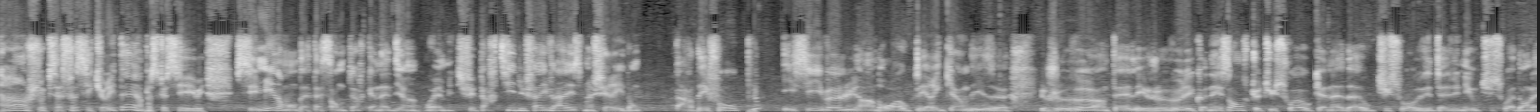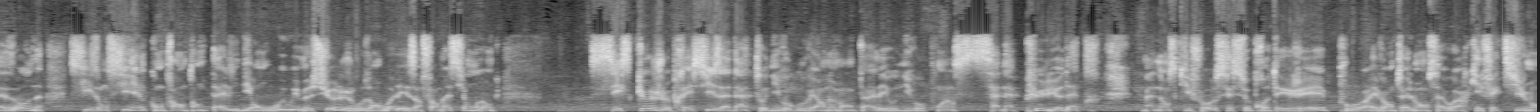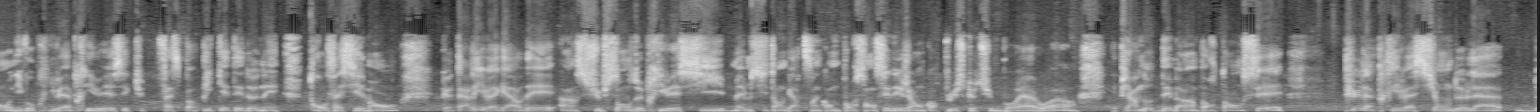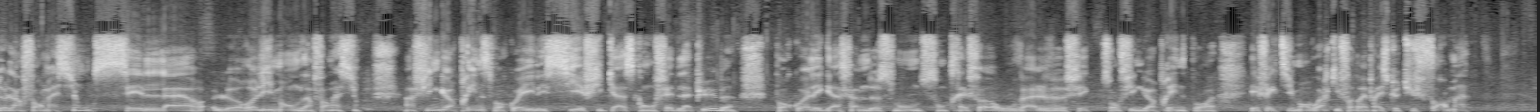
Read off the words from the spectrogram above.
non, je veux que ça soit sécuritaire parce que c'est c'est mis dans mon data center canadien. Ouais, mais tu fais partie du Five Eyes, ma chérie. Donc par défaut, ici ils veulent un endroit où les ricains disent je veux un tel et je veux les connaissances, que tu sois au Canada ou que tu sois aux États-Unis ou que tu sois dans la zone, s'ils ont signé le contrat en tant que tel, ils diront oui oui monsieur, je vous envoie les informations. Donc c'est ce que je précise à date au niveau gouvernemental et au niveau point. Ça n'a plus lieu d'être. Maintenant, ce qu'il faut, c'est se protéger pour éventuellement savoir qu'effectivement, au niveau privé à privé, c'est que tu ne fasses pas piquer tes données trop facilement, que tu arrives à garder un substance de privacy, même si tu en gardes 50%, c'est déjà encore plus que tu pourrais avoir. Et puis un autre débat important, c'est plus la privation de la de l'information, c'est le reliement de l'information. Un fingerprint, pourquoi il est si efficace quand on fait de la pub Pourquoi les GAFAM de ce monde sont très forts Ou Valve fait son fingerprint pour effectivement voir qu'il faudrait presque que tu formates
